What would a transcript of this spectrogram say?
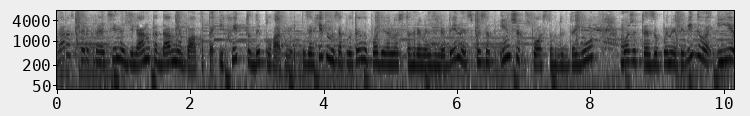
Зараз це рекреаційна ділянка давня Бакота, і вхід туди платний. За вхід ми заплатили по 90 гривень з людини. Список інших послуг додаю. Можете зупинити відео і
